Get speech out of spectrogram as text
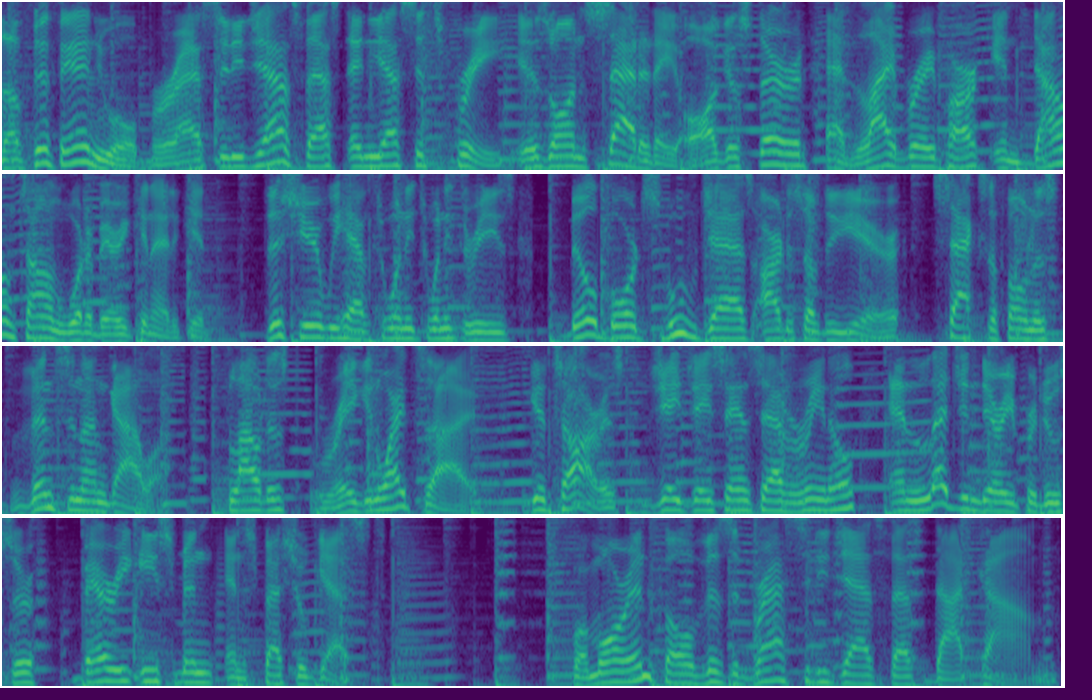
The fifth annual Brass City Jazz Fest, and yes, it's free, is on Saturday, August 3rd at Library Park in downtown Waterbury, Connecticut. This year we have 2023's Billboard Smooth Jazz Artist of the Year, saxophonist Vincent Ingala, flautist Ragan Whiteside, guitarist JJ Sansaverino, and legendary producer Barry Eastmond and special guest. For more info, visit brasscityjazzfest.com.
